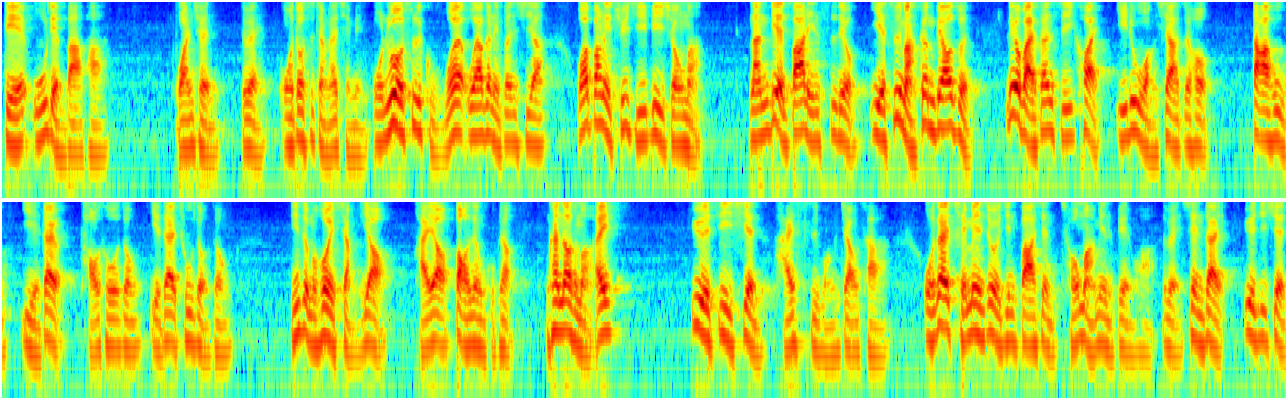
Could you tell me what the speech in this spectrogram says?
跌五点八趴。完全对不对？我都是讲在前面。我如果是股，我要我要跟你分析啊，我要帮你趋吉避凶嘛。蓝电八零四六也是嘛，更标准，六百三十一块一路往下之后，大户也在逃脱中，也在出走中。你怎么会想要还要报这种股票？你看到什么？哎，月季线还死亡交叉。我在前面就已经发现筹码面的变化，对不对？现在月季线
